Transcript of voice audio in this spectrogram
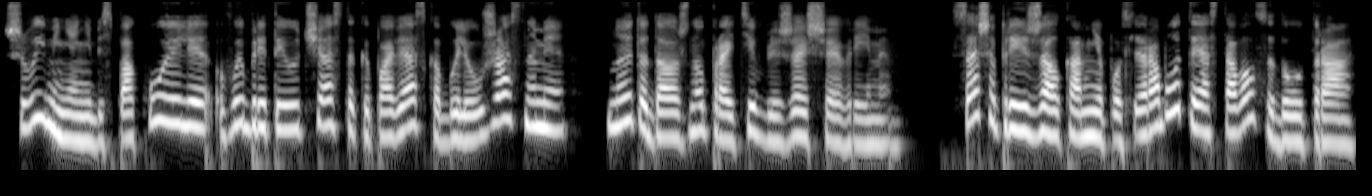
Швы меня не беспокоили, выбритый участок и повязка были ужасными, но это должно пройти в ближайшее время. Саша приезжал ко мне после работы и оставался до утра.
